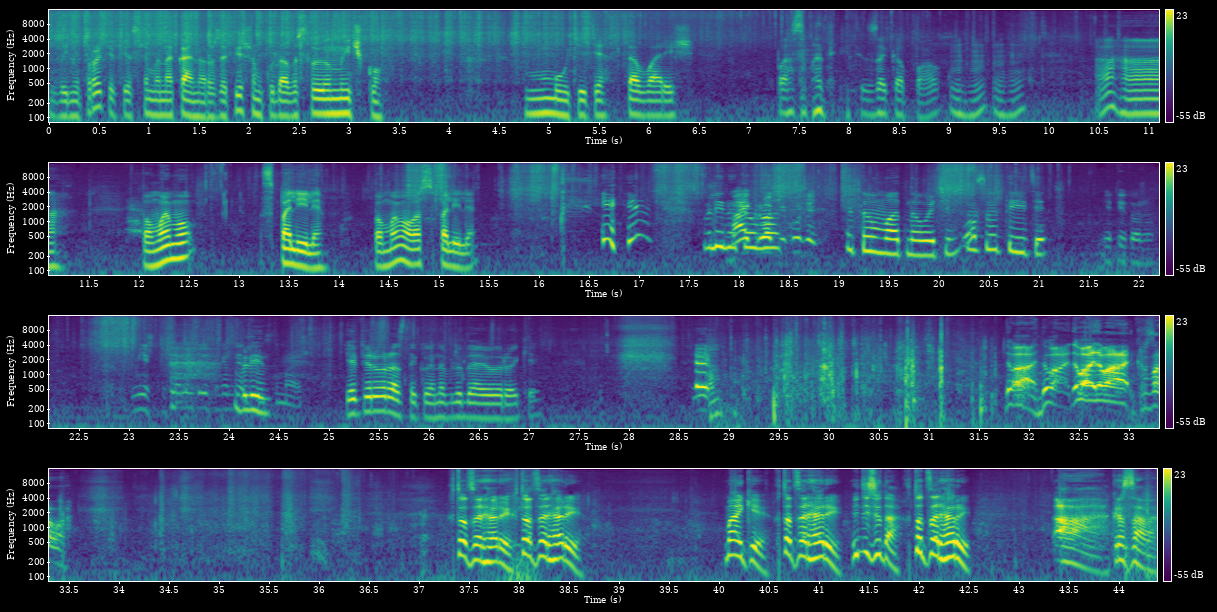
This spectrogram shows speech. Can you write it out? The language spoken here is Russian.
Вы не против, если мы на камеру запишем, куда вы свою нычку мутите, товарищ? Посмотрите, закопал. Мгм, мгм. Ага. По-моему, спалили. По-моему, вас спалили. Блин, Майк, это, умат- кушать. это уматно очень. Посмотрите. И ты тоже. Миш, ты самый интересный контент Блин. снимаешь. Я первый раз такое наблюдаю уроки. Давай, давай, давай, давай, красава. Кто царь горы? Кто царь горы? Майки, кто царь горы? Иди сюда, кто царь горы? А, красава.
